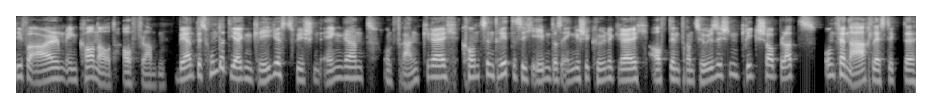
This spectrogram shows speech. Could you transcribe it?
die vor allem in Connaught aufflammten. Während des Hundertjährigen Krieges zwischen England und Frankreich konzentrierte sich eben das englische Königreich auf den französischen Kriegsschauplatz und vernachlässigte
